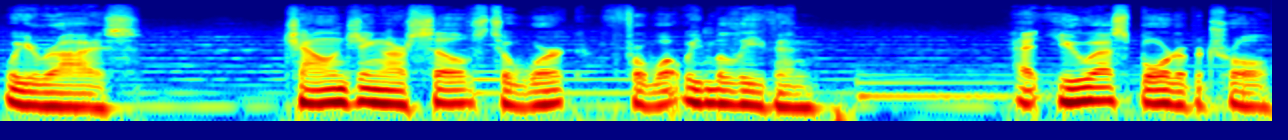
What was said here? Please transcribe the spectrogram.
we rise, challenging ourselves to work for what we believe in. At U.S. Border Patrol,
